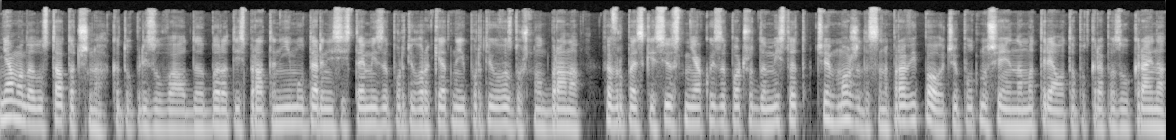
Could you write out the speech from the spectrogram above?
няма да е достатъчна, като призова да бъдат изпратени и модерни системи за противоракетна и противовъздушна отбрана. В Европейския съюз някои започват да мислят, че може да се направи повече по отношение на материалната подкрепа за Украина.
